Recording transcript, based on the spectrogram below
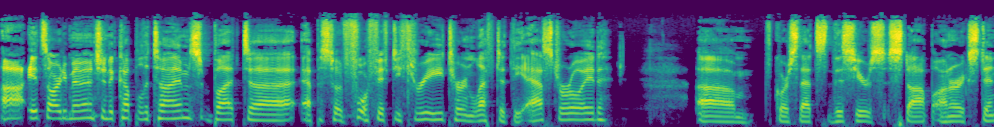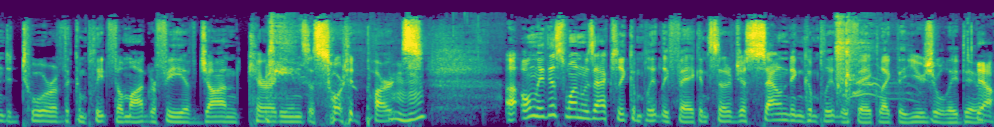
Uh, it's already been mentioned a couple of times, but uh, episode 453, turn left at the asteroid. Um, of course, that's this year's stop on our extended tour of the complete filmography of John Carradine's assorted parts. Uh, only this one was actually completely fake instead of just sounding completely fake like they usually do. Yeah.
